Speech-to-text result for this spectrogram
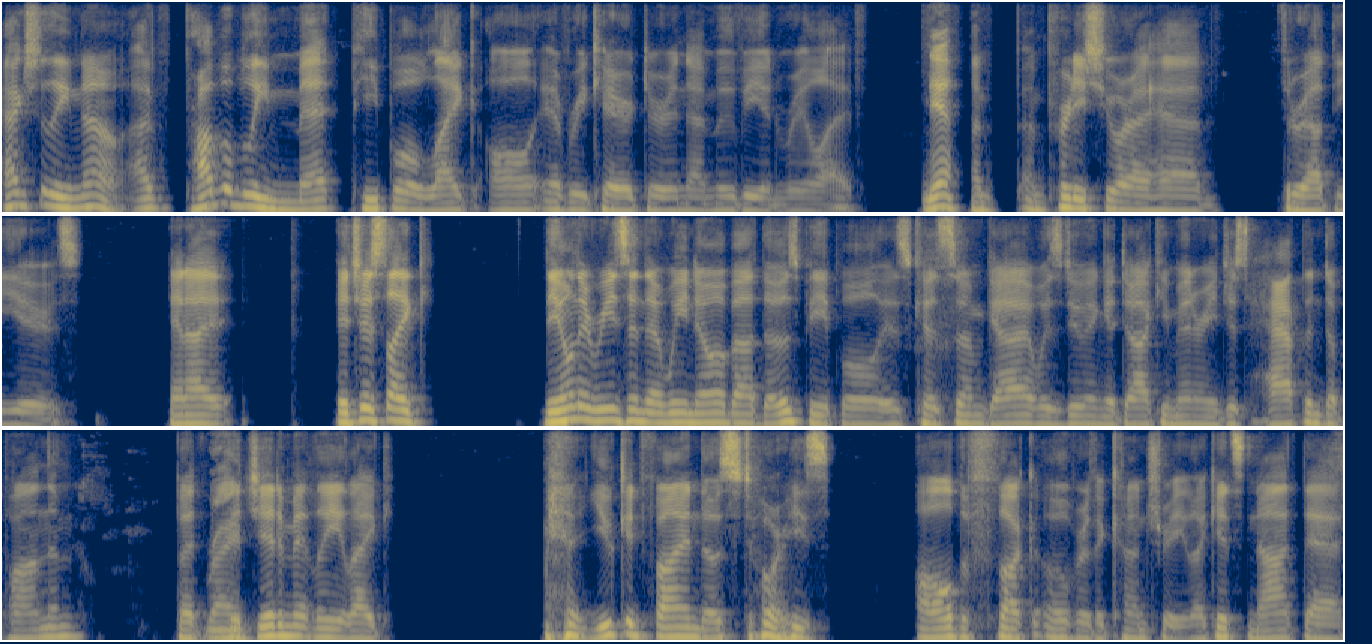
actually no, I've probably met people like all every character in that movie in real life. Yeah. I'm I'm pretty sure I have throughout the years. And I it's just like the only reason that we know about those people is because some guy was doing a documentary and just happened upon them. But Right. legitimately, like you could find those stories all the fuck over the country. Like it's not that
